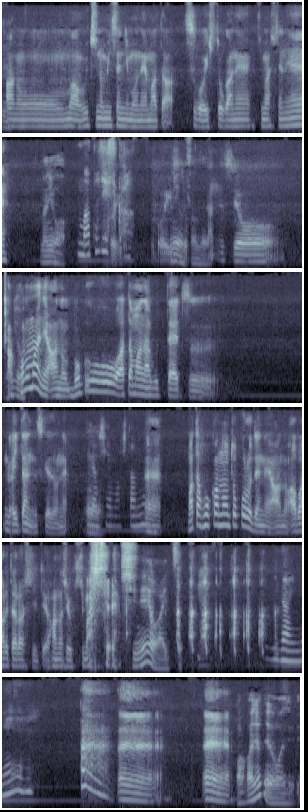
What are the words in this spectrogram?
うん。あのーまあ、うちの店にもね、また、すごい人がね、来ましてね、何が？またですか？すごい人何が来たんだよなんですよ。あ、この前ね、あの、僕を頭殴ったやつがいたんですけどね、いらっしゃいましたえね。えまた他のところでね、あの、暴れたらしいという話を聞きまして、死ねえよ、あいつ。いないね。えええバカじゃねえの、マジ。え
